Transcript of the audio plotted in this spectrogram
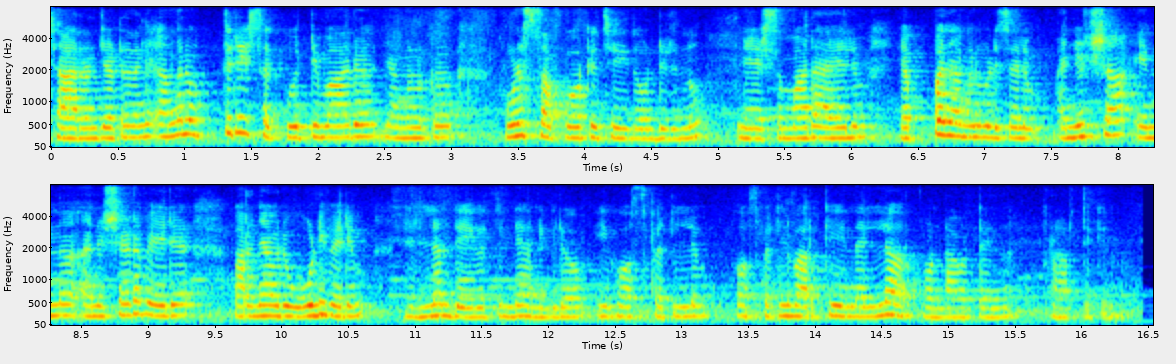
ഷാരോൺ ചേട്ടൻ അങ്ങ- അങ്ങനെ ഒത്തിരി സെക്യൂരിറ്റിമാർ ഞങ്ങൾക്ക് ഫുൾ സപ്പോർട്ട് ചെയ്തുകൊണ്ടിരുന്നു നേഴ്സുമാരായാലും എപ്പോൾ ഞങ്ങൾ വിളിച്ചാലും അനുഷ എന്ന് അനുഷയുടെ പേര് പറഞ്ഞാൽ അവർ ഓടി വരും. എല്ലാം ദൈവത്തിന്റെ അനുഗ്രഹം ഈ ഹോസ്പിറ്റലിലും ഹോസ്പിറ്റലിൽ വർക്ക് ചെയ്യുന്ന എല്ലാവർക്കും ഉണ്ടാവട്ടെ എന്ന് പ്രാർത്ഥിക്കുന്നു.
